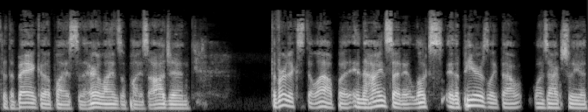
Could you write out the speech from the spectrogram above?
to the bank, it applies to the airlines, it applies to Adyen. The verdict's still out, but in the hindsight, it looks, it appears like that was actually a,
